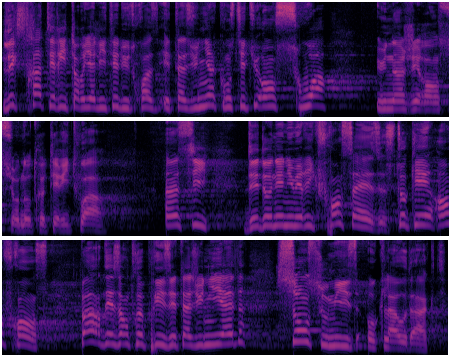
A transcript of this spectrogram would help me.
L'extraterritorialité du droit états-unien constitue en soi une ingérence sur notre territoire. Ainsi, des données numériques françaises stockées en France par des entreprises états-uniennes sont soumises au Cloud Act,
